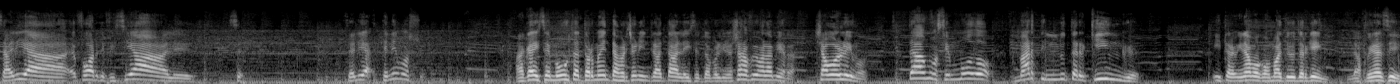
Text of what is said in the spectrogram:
salía fuegos artificiales, tenemos. Acá dice, me gusta Tormentas, versión intratable, dice Topolino. Ya nos fuimos a la mierda. Ya volvimos. Estábamos en modo Martin Luther King. Y terminamos con Martin Luther King. La final sí.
